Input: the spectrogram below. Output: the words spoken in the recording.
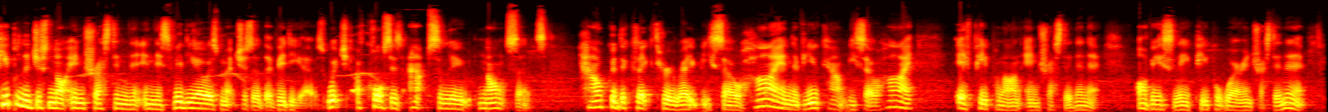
people are just not interested in, in this video as much as other videos, which of course is absolute nonsense. How could the click-through rate be so high and the view count be so high if people aren't interested in it. Obviously, people were interested in it.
